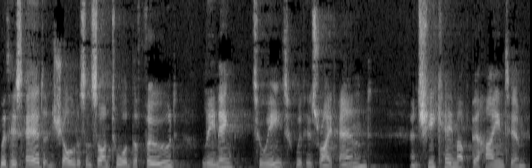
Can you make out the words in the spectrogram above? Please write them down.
with his head and shoulders and so on toward the food, leaning to eat with his right hand, and she came up behind him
